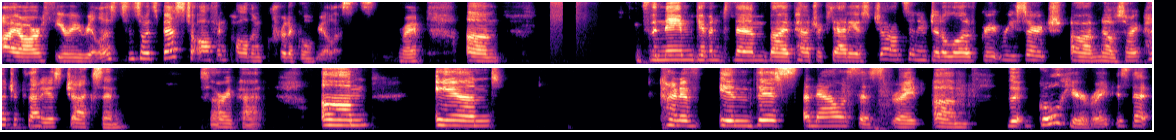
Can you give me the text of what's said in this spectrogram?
IR theory realists. And so it's best to often call them critical realists, right? Um, it's the name given to them by Patrick Thaddeus Johnson, who did a lot of great research. Um, no, sorry, Patrick Thaddeus Jackson. Sorry, Pat. Um, and kind of in this analysis, right, um, the goal here, right, is that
